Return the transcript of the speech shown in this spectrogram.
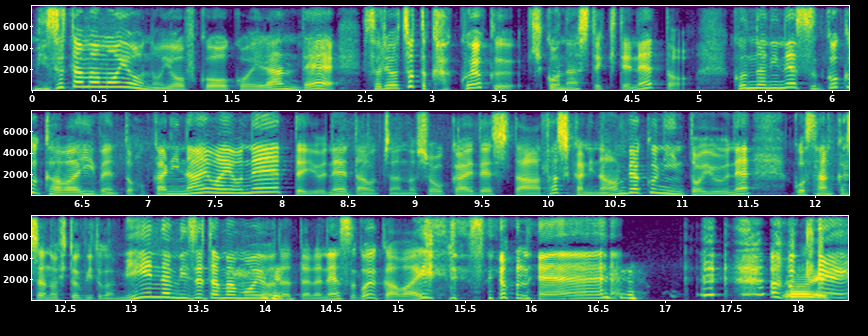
水玉模様の洋服をこう選んでそれをちょっとかっこよく着こなしてきてねとこんなにねすっごく可愛いイベント他にないわよねっていうねダオちゃんの紹介でした確かに何百人というねこう参加者の人々がみんな水玉模様だったらねすごい可愛いですよね。okay.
